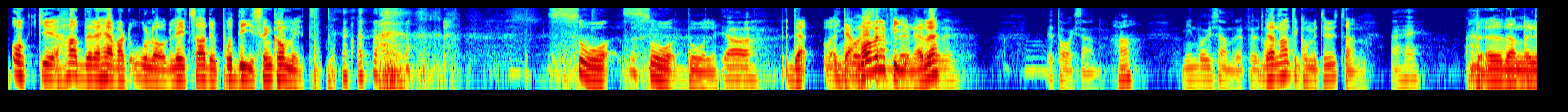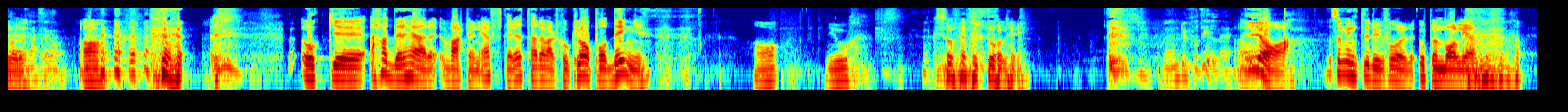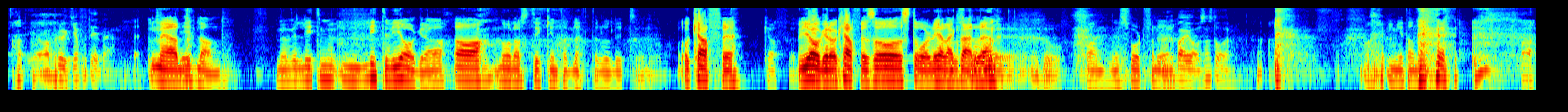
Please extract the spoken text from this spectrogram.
Och eh, hade det här varit olagligt så hade polisen kommit. Så, så dålig. Ja, Den, den ju var väl fin, eller? Ett tag sedan. Ha? Min var ju sämre för ett tag Den har inte kommit ut än. Nej, Den, den är, nästa gång. ja. Och eh, hade det här varit en efterrätt hade det varit chokladpudding. Ja, jo. Också väldigt dålig. Men du får till det. Ja, som inte du får uppenbarligen Jag brukar få till det. med Ibland. Men väl lite, lite Viagra, ja, några stycken tabletter och lite och kaffe. kaffe. Vi jagar och kaffe så står det hela Då kvällen. det- Då, fan, det är svårt för Nu är det nu. bara jag som står. Inget annat.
